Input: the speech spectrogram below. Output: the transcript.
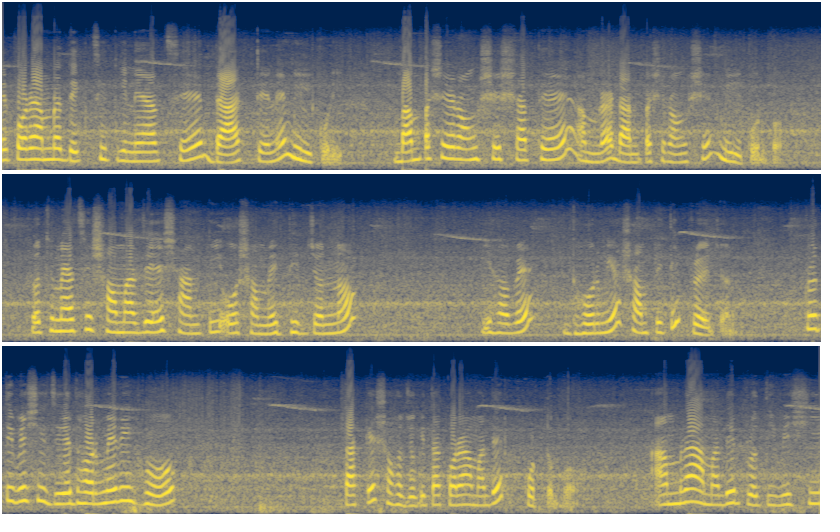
এরপরে আমরা দেখছি তিনে আছে ডাক টেনে মিল করি। বাম পাশের অংশের সাথে আমরা ডান পাশের অংশে মিল করব। প্রথমে আছে সমাজে শান্তি ও সমৃদ্ধির জন্য। কি হবে? ধর্মীয় সম্প্রীতি প্রয়োজন। প্রতিবেশী যে ধর্মেরই হোক, তাকে সহযোগিতা করা আমাদের কর্তব্য। আমরা আমাদের প্রতিবেশী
